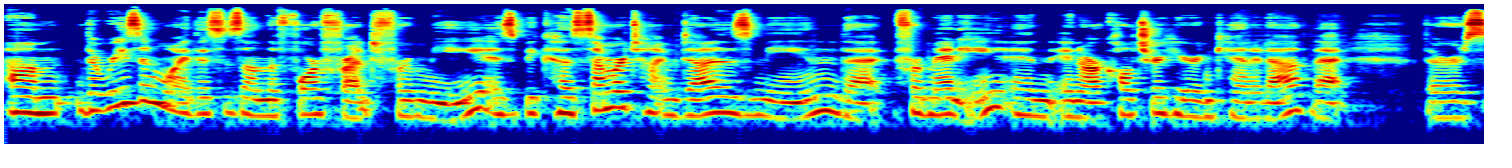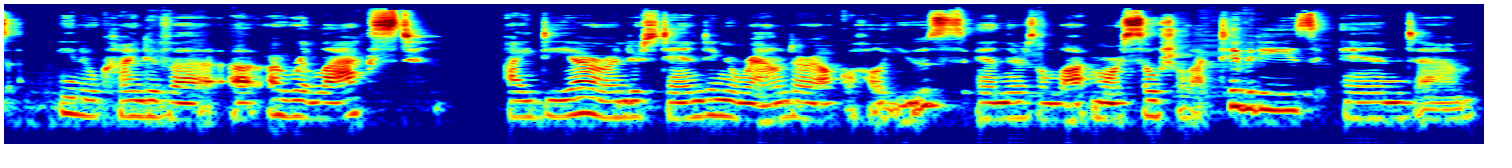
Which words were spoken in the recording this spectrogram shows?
um, the reason why this is on the forefront for me is because summertime does mean that for many in, in our culture here in Canada, that there's, you know, kind of a, a, a relaxed idea or understanding around our alcohol use, and there's a lot more social activities and um,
